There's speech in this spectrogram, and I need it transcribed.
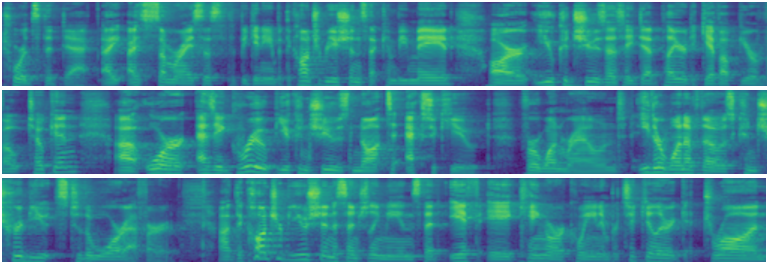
towards the deck. I, I this at the beginning, but the contributions that can be made are you could choose as a dead player to give up your vote token, uh, or as a group, you can choose not to execute for one round. Either one of those contributes to the war effort. Uh, the contribution essentially means that if a king or a queen in particular get drawn,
